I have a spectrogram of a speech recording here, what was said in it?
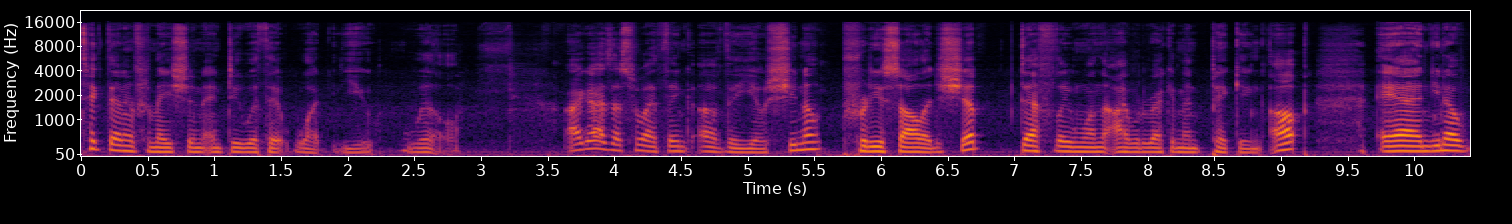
take that information and do with it what you will. Alright guys, that's what I think of the Yoshino. Pretty solid ship. Definitely one that I would recommend picking up. And, you know,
